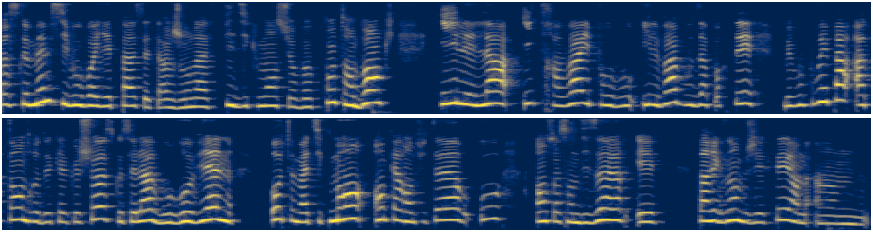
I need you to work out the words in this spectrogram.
Parce que même si vous voyez pas cet argent-là physiquement sur votre compte en banque, il est là, il travaille pour vous, il va vous apporter, mais vous pouvez pas attendre de quelque chose que cela vous revienne automatiquement en 48 heures ou en 70 heures. Et par exemple, j'ai fait un,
